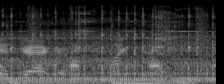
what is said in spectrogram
bed jacket. Like.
